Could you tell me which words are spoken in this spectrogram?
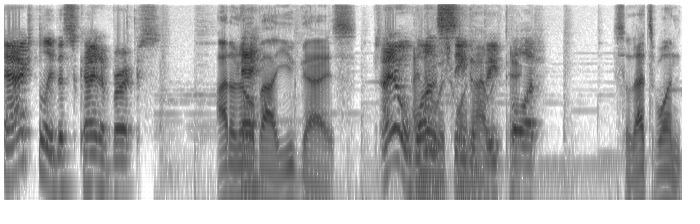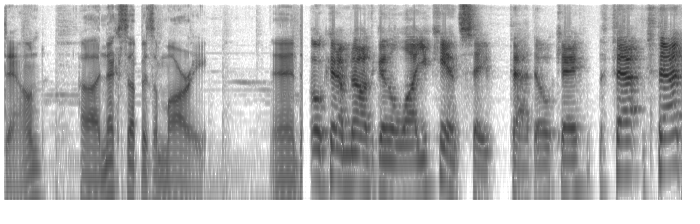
Actually, this kind of works. I don't know Eh. about you guys. I don't want to see the before. So that's one down. Uh, next up is Amari. And Okay, I'm not gonna lie. You can't say fat. Okay, fat, fat,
